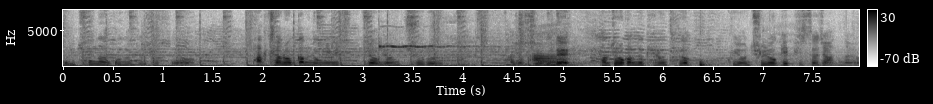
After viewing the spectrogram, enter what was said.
엄청난 돈을 들으셨어요. 박찬욱 감독님이 직접 연출을 하셨어요. 아. 근데 박찬욱 감독 개런티가 그 연출료가 꽤 비싸지 않나요?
